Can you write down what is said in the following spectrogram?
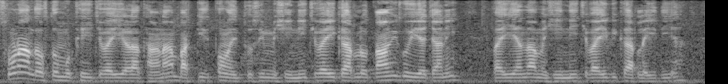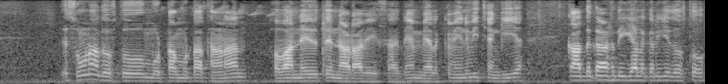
ਸੋਹਣਾ ਦੋਸਤੋ ਮੁੱਠੀ ਚਵਾਈ ਵਾਲਾ ਥਾਣਾ ਬਾਕੀ ਭਾਵੇਂ ਤੁਸੀਂ ਮਸ਼ੀਨੀ ਚਵਾਈ ਕਰ ਲਓ ਤਾਂ ਵੀ ਕੋਈ ਅਚਾ ਨਹੀਂ। ਭਾਈ ਜਾਂਦਾ ਮਸ਼ੀਨੀ ਚਵਾਈ ਵੀ ਕਰ ਲਈਦੀ ਆ। ਤੇ ਸੋਹਣਾ ਦੋਸਤੋ ਮੋਟਾ ਮੋਟਾ ਥਾਣਾ ਹਵਾਨੇ ਦੇ ਉੱਤੇ ਨਾੜਾ ਵੇਖ ਸਕਦੇ ਆ ਮਿਲਕ ਵੇਨ ਵੀ ਚੰਗੀ ਆ। ਕੱਦ ਕਾਠ ਦੀ ਗੱਲ ਕਰੀਏ ਦੋਸਤੋ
